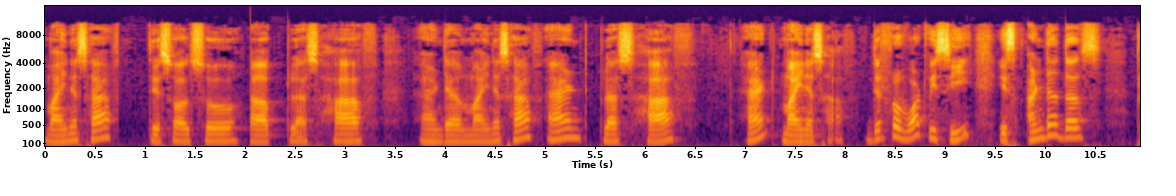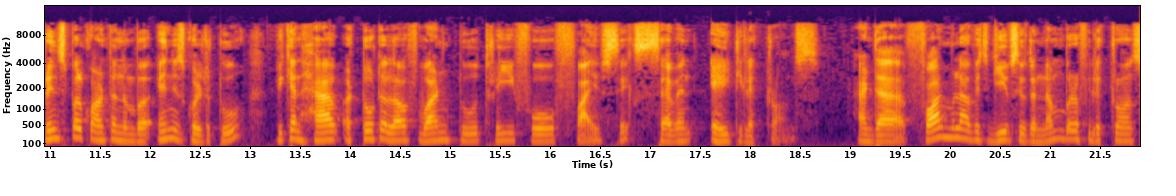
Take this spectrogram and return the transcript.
minus half, this also a plus half and a minus half and plus half and minus half. Therefore what we see is under this principal quantum number n is equal to 2 we can have a total of 1 2 3 4 5 6 7 8 electrons and the formula which gives you the number of electrons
